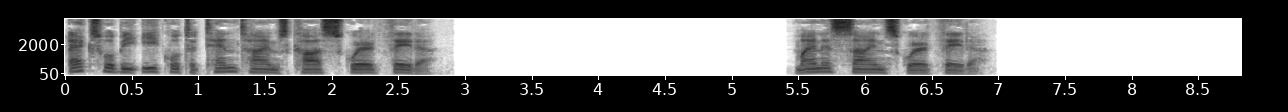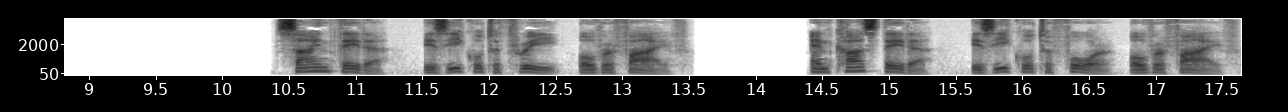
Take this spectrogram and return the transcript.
x will be equal to 10 times cos squared theta minus sine squared theta. Sine theta is equal to 3 over 5. And cos theta is equal to 4 over 5.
